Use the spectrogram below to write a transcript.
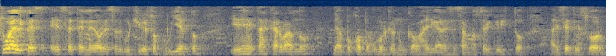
sueltes ese tenedor, ese cuchillo, esos cubiertos y dejes de estar escarbando de a poco a poco porque nunca vas a llegar a ese santo ser Cristo, a ese tesoro.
